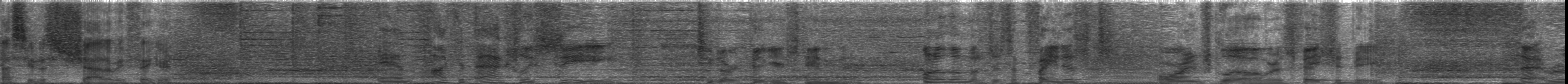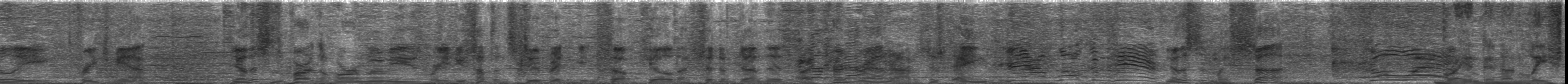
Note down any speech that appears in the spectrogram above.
I see this shadowy figure. And I could actually see two dark figures standing there. One of them was just the faintest orange glow where his face should be. That really freaked me out. You know, this is the part in the horror movies where you do something stupid and get yourself killed. I shouldn't have done this, but I turned around and I was just angry. You're not welcome here! You know, this is my son. Go away! Brandon unleashed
